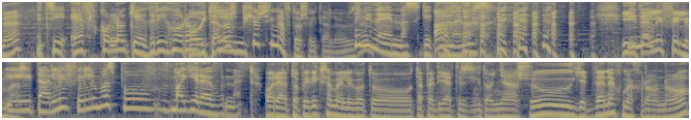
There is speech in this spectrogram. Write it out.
Ναι. Έτσι, εύκολο και γρήγορο. Ο και... Ιταλός ποιος είναι αυτός ο Ιταλός Δεν είναι ένας συγκεκριμένος. Οι Ιταλοί φίλοι μας Οι Ιταλοί φίλοι μας που μαγειρεύουν. Ωραία, το πηδήξαμε λίγο το, τα παιδιά της γειτονιάς σου, γιατί δεν έχουμε χρόνο.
